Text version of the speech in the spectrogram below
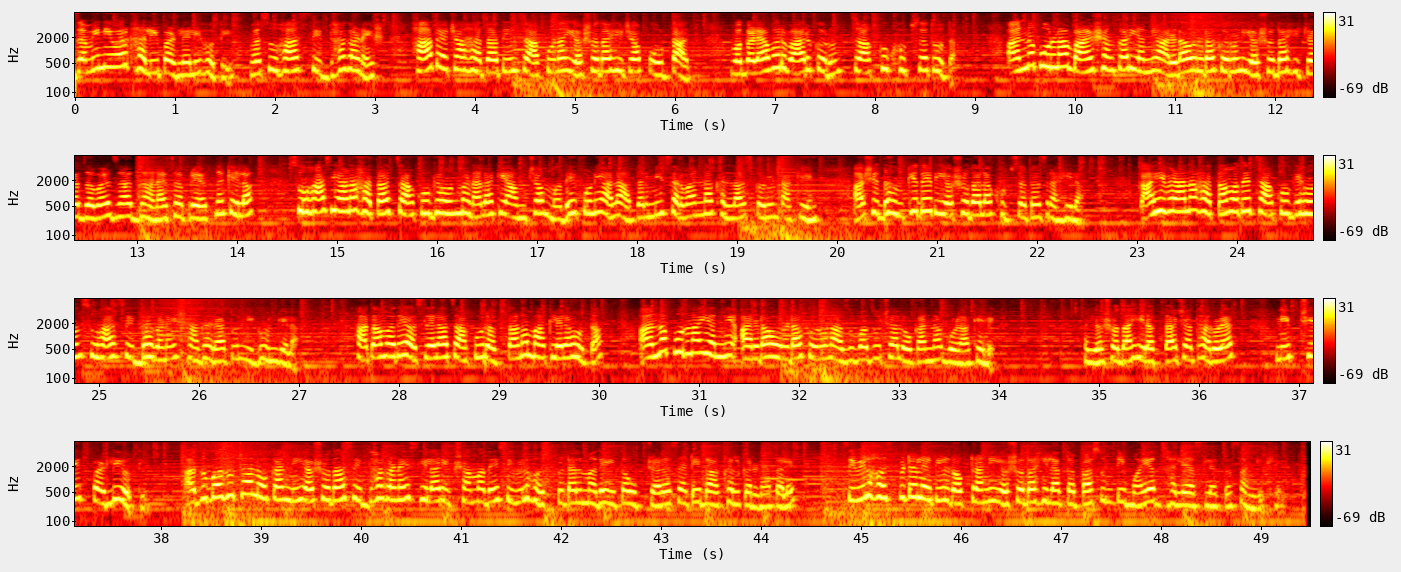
जमिनीवर खाली पडलेली होती. व सुहास सिद्ध गणेश. हा त्याच्या हातातील चाकून यशोदा हिच्या पोटात व गळ्यावर वार करून चाकू खुपसत होता. अन्नपूर्णा बाळशंकर यांनी आरडाओरडा करून यशोदा हिच्या जवळ जात जाण्याचा प्रयत्न केला. सुहास यानं हातात चाकू घेऊन म्हणाला की आमच्या मध्ये कोणी आला तर मी सर्वांना खल्लास करून टाकेन. अशी धमकी देत यशोदाला खुपसतच राहिला. काही वेळानं हातामध्ये चाकू घेऊन सुहास सिद्ध गणेश हा घरातून निघून गेला. हातामध्ये असलेला चाकू रक्तानं माखलेला होता. अन्नपूर्णा यांनी आरडाओरडा करून आजूबाजूच्या लोकांना गोळा केले. यशोदा ही रक्ताच्या थारोळ्यात निपचित पडली होती. आजूबाजूच्या लोकांनी यशोदा सिद्ध गणेश हिला रिक्षामध्ये सिव्हिल हॉस्पिटलमध्ये इथं उपचारासाठी दाखल करण्यात आले. सिव्हिल हॉस्पिटल येथील डॉक्टरांनी यशोदा हिला तपासून ती मयत झाली असल्याचं सांगितले.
